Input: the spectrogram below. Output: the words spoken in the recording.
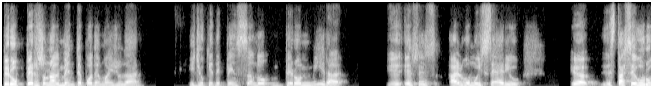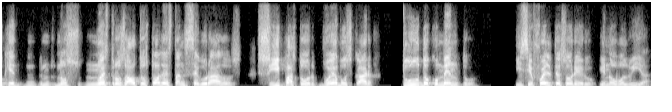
pero personalmente podemos ayudar. Y yo quedé pensando, pero mira, e, eso es algo muy serio. Eh, ¿Estás seguro que nuestros autos todos están asegurados? Sí, pastor, voy a buscar tu documento. Y se fue el tesorero y no volvía.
